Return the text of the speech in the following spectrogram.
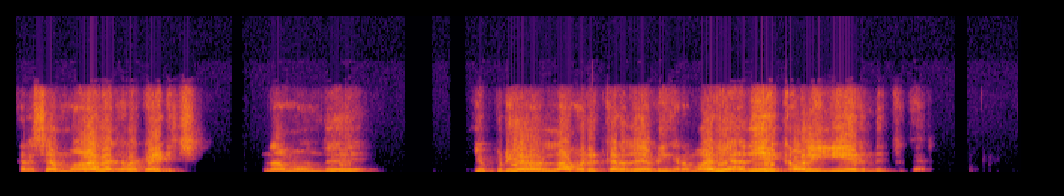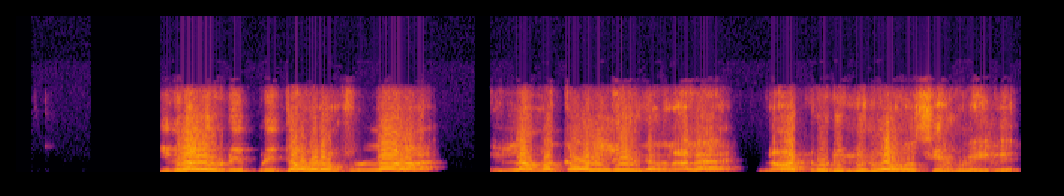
கடைசியா மாத கணக்காயிடுச்சு நாம வந்து எப்படி அவர் இல்லாம இருக்கிறது அப்படிங்கிற மாதிரி அதே கவலையிலேயே இருந்துட்டு இருக்காரு. இதனால இவருடைய இப்படி கவனம் ஃபுல்லா இல்லாம கவலையிலேயே இருக்கிறதுனால நாட்டினுடைய நிர்வாகம் சீர்குலையுது.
